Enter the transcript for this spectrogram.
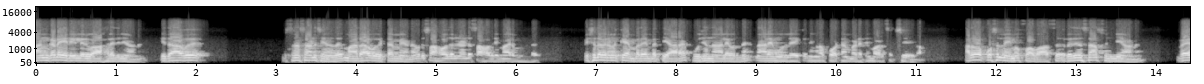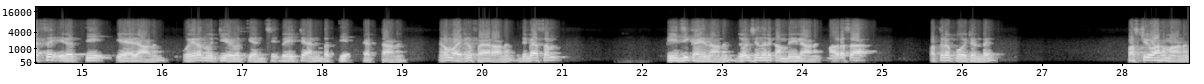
മങ്കട ഏരിയയിലെ ഒരു വാഹനജനയാണ് പിതാവ് ബിസിനസ്സാണ് ചെയ്യുന്നത് മാതാവ് വീട്ടമ്മയാണ് ഒരു സഹോദരൻ രണ്ട് സഹോദരിമാരുമുണ്ട്. വിശദവിവരങ്ങൾക്ക് എൺപത് എൺപത്തി ആറ് പൂജ്യം നാല് ഒന്ന് നാല് മൂന്നിലേക്ക് നിങ്ങളുടെ ഫോട്ടോയും പഠിത്തം വാട്സപ്പ് ചെയ്യുക. അത് ഓപ്പോസിറ്റ് നെയിം ഫവാസ് റജിസ്ട്രാൻ സുന്നിയാണ് വയസ്സ് ഇരുപത്തി ഏഴാണ് ഉയരം നൂറ്റി എഴുപത്തി അഞ്ച് വെയിറ്റ് അൻപത്തി എട്ടാണ് നിറം വൈറ്റിന് ഫെയർ ആണ് വിദ്യാഭ്യാസം പി ജി കഴിഞ്ഞതാണ് ജോലി ചെയ്യുന്ന ഒരു കമ്പനിയിലാണ് മദ്രസ പത്ത് രൂപ പോയിട്ടുണ്ട് ഫസ്റ്റ് വിവാഹമാണ്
